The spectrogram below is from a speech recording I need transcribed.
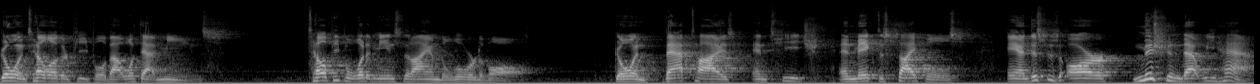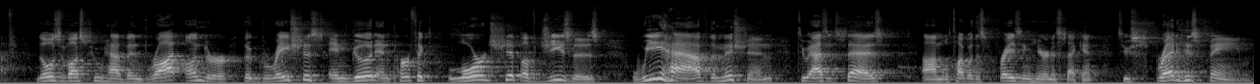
Go and tell other people about what that means. Tell people what it means that I am the Lord of all. Go and baptize and teach and make disciples. And this is our mission that we have. Those of us who have been brought under the gracious and good and perfect lordship of Jesus, we have the mission to, as it says, um, we'll talk about this phrasing here in a second, to spread his fame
